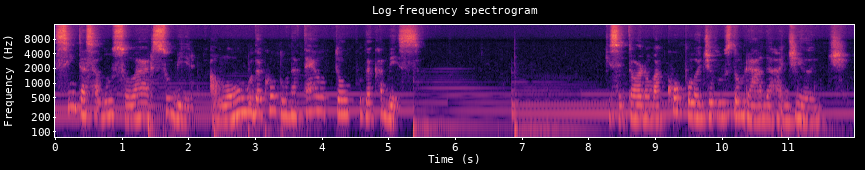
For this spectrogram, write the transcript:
Sinta essa luz solar subir ao longo da coluna até o topo da cabeça, que se torna uma cúpula de luz dourada radiante.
